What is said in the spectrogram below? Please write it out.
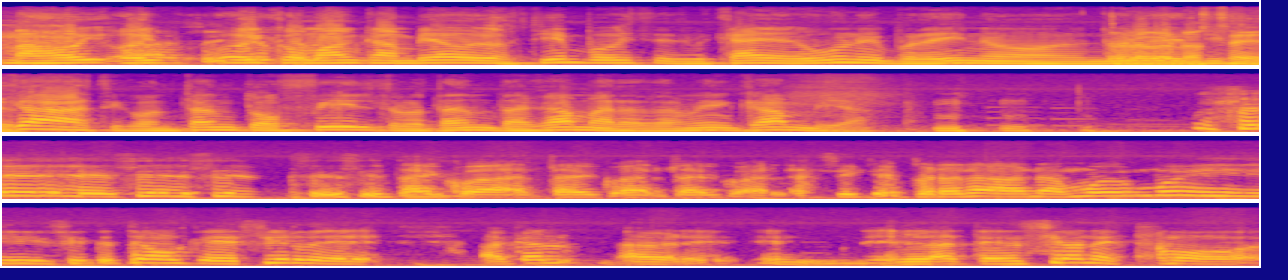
Más hoy, hoy, Así hoy como han cambiado los tiempos, viste, cae alguno y por ahí no, no, No lo identificaste, con tanto filtro, tanta cámara también cambia. Sí, sí, sí, sí, sí, tal cual, tal cual, tal cual. Así que, pero no, no, muy, muy, si te tengo que decir de acá, a ver, en, en la atención estamos,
